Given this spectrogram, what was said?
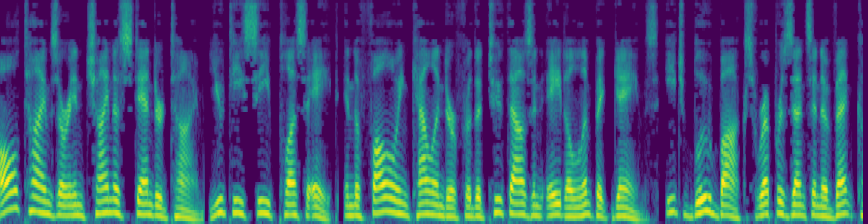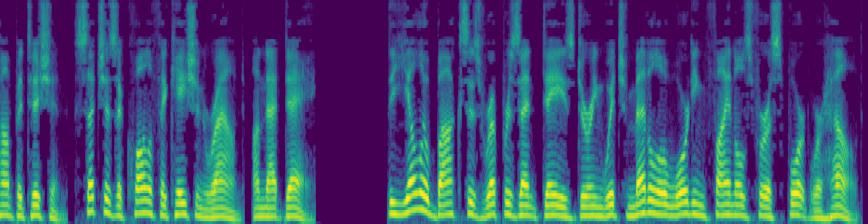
All times are in China Standard Time (UTC +8) in the following calendar for the 2008 Olympic Games. Each blue box represents an event competition, such as a qualification round, on that day. The yellow boxes represent days during which medal awarding finals for a sport were held.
